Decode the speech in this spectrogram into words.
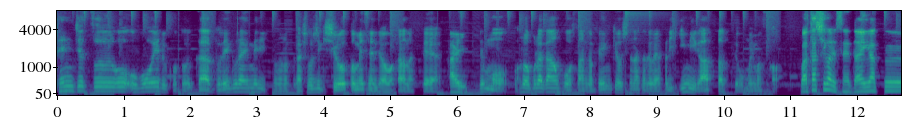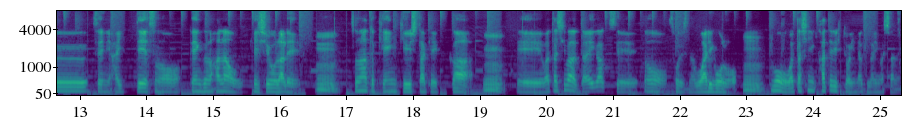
戦術を覚えることがどれぐらいメリットなのかが正直素人目線では分からなくてはい。でもクロプラガンホーさんが勉強した中ではやっぱり意味があったって思いますか？私がですね、大学生に入って、その天狗の花を消し折られ、うんその後研究した結果、うんえー私は大学生の、そうですね、終わり頃、うんもう私に勝てる人はいなくなりましたね。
